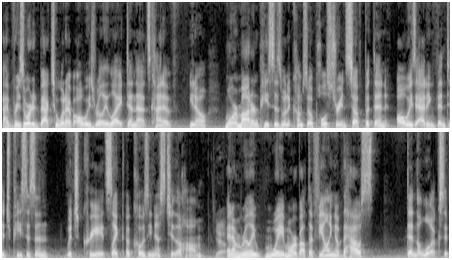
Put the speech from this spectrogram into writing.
I've resorted back to what I've always really liked, and that's kind of you know more modern pieces when it comes to upholstery and stuff, but then always adding vintage pieces in, which creates like a coziness to the home. Yeah. And I'm really way more about the feeling of the house than the looks, if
